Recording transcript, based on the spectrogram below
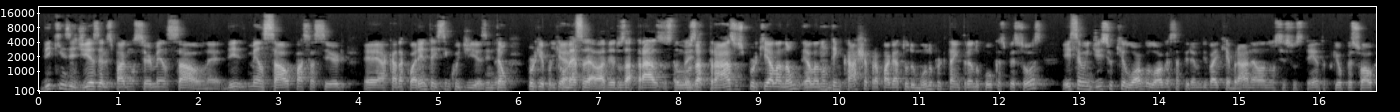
De 15 dias eles pagam ser mensal, né? De mensal passa a ser é, a cada 45 dias. Então, por quê? Porque e começa a haver os atrasos também. Os atrasos, porque ela não, ela não uhum. tem caixa para pagar todo mundo, porque está entrando poucas pessoas. Esse é um indício que logo, logo essa pirâmide vai quebrar, né? Ela não se sustenta, porque o pessoal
